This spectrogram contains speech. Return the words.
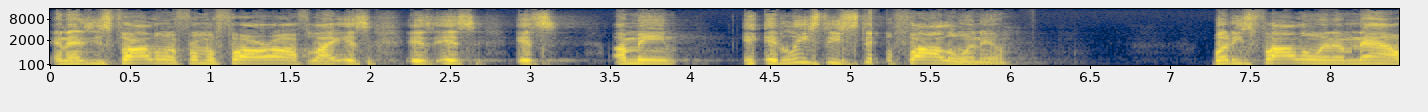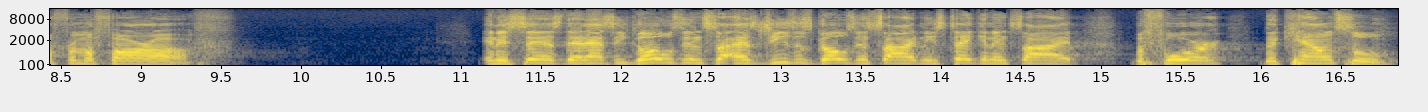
And as he's following from afar off, like it's, it's, it's, it's I mean, at least he's still following him, but he's following him now from afar off. And it says that as he goes inside, as Jesus goes inside and he's taken inside before the council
